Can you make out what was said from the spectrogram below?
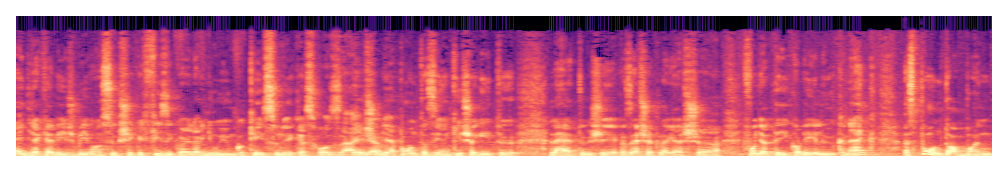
egyre kevésbé van szükség, hogy fizikailag nyúljunk a készülékhez hozzá. És Igen. ugye pont az ilyen kisegítő lehetőségek az esetleges fogyatékkal élőknek, ez pont abban,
